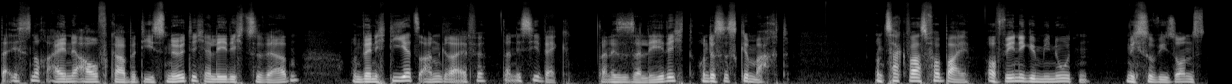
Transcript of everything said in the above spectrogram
da ist noch eine Aufgabe, die ist nötig, erledigt zu werden, und wenn ich die jetzt angreife, dann ist sie weg. Dann ist es erledigt und es ist gemacht. Und zack war es vorbei, auf wenige Minuten. Nicht so wie sonst,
